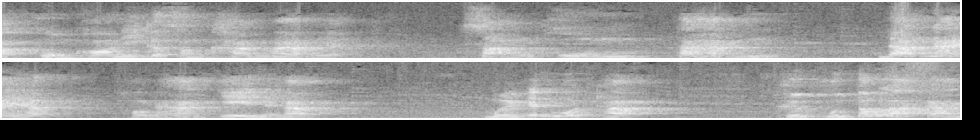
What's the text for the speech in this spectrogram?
ครับผมข้อนี้ก็สำคัญมากเนี่ยสังคมทหารด้านในครับของทหารเกณฑ์นะครับ เหมือนกันหมดครับ คือคุณต้องรักกัน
